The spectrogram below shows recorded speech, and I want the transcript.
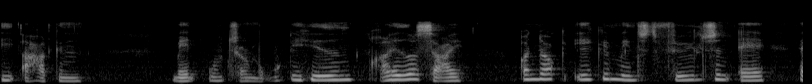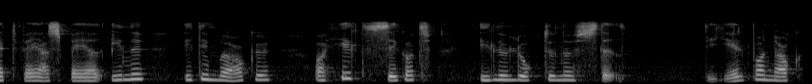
i arken, men utålmodigheden breder sig, og nok ikke mindst følelsen af at være spærret inde i det mørke og helt sikkert ildelugtende sted. Det hjælper nok,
